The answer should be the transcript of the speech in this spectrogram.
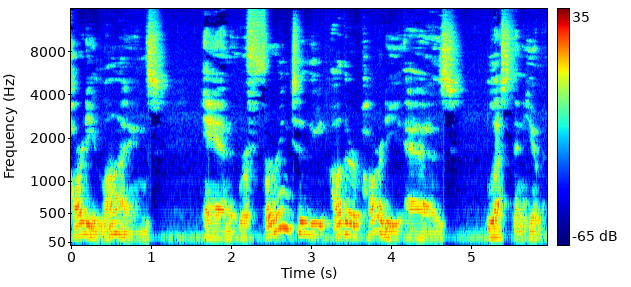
party lines and referring to the other party as less than human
